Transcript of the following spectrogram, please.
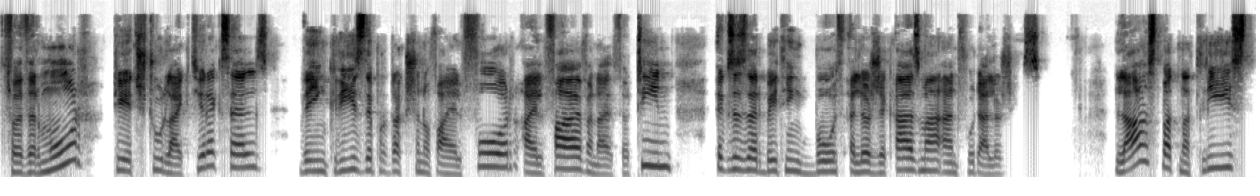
Furthermore, Th2-like Treg cells, they increase the production of IL-4, IL-5, and IL-13, exacerbating both allergic asthma and food allergies. Last but not least,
